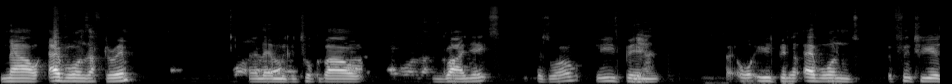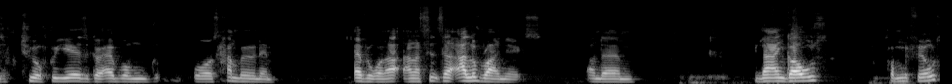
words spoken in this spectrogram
Now everyone's after him, and then we can talk about Ryan Yates as well. He's been, or he's been everyone's. I think two years, two or three years ago, everyone was hammering him. Everyone, and since then, I love Ryan Yates, and um, nine goals from midfield.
